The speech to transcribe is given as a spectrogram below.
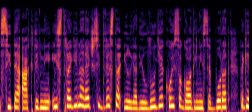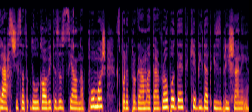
Сите активни истраги на речиси 200.000 луѓе кои со години се борат да ги расчистат долговите за социјална помош според програмата Robodet ќе бидат избришани.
